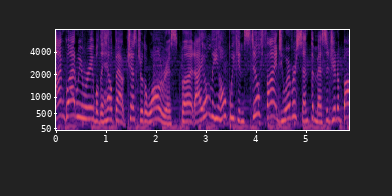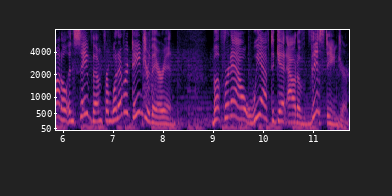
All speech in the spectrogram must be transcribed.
I'm glad we were able to help out Chester the Walrus, but I only hope we can still find whoever sent the message in a bottle and save them from whatever danger they're in. But for now, we have to get out of this danger.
